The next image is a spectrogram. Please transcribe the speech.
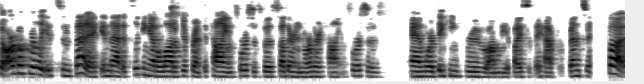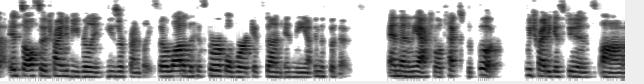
So our book really is synthetic in that it's looking at a lot of different Italian sources, both southern and northern Italian sources, and we're thinking through um, the advice that they have for fencing. But it's also trying to be really user friendly. So a lot of the historical work gets done in the in the footnotes, and then in the actual text of the book, we try to give students uh,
